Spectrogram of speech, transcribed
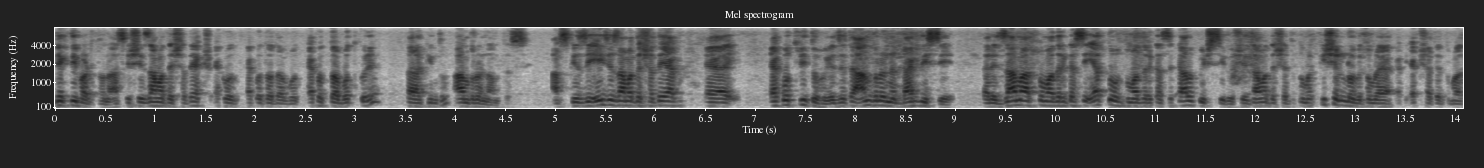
দেখতে পারতো না। আজকে সেই জামাতের সাথে এক- এক- একতাবোধ- একত্ববোধ করে তারা কিন্তু আন্দোলন নামতেছে। আজকে যে এই যে জামাতের সাথে একত্রিত হয়ে যেতে আন্দোলনের ডাক দিছে তাহলে জামাত তোমাদের কাছে এত তোমাদের কাছে কালপিট ছিল সেই জামাতের সাথে তোমরা কিসের লোভে তোমরা একসাথে তোমার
